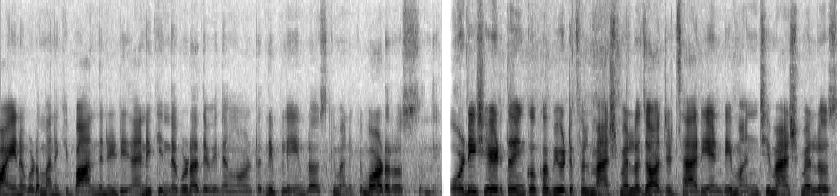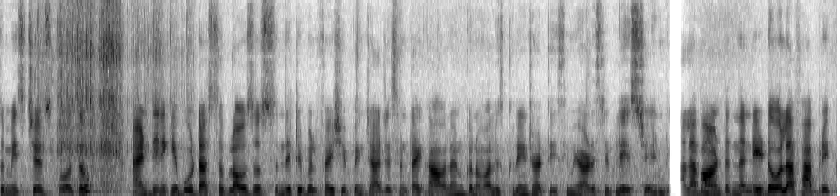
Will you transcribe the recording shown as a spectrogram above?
పైన కూడా మనకి బాందిని డిజైన్ కింద కూడా అదే విధంగా ఉంటుంది. ప్లెయిన్ బ్లౌజ్కి మనకి బార్డర్ వస్తుంది. ఓడీ షేడ్తో ఇంకొక బ్యూటిఫుల్ మ్యాష్మెల్లో జార్జెట్ శారీ అండి. మంచి మ్యాష్మెల్లోస్ మిస్ చేసుకోవద్దు అండ్ దీనికి బూటాస్తో బ్లౌజ్ వస్తుంది. ట్రిపుల్ ఫైవ్ షిప్పింగ్ ఛార్జెస్ ఉంటాయి. కావాలనుకున్న వాళ్ళు స్క్రీన్ షాట్ తీసి మీ ఆర్డర్స్ని ప్లేస్ చేయండి. చాలా బాగుంటుందండి. డోలా ఫ్యాబ్రిక్.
